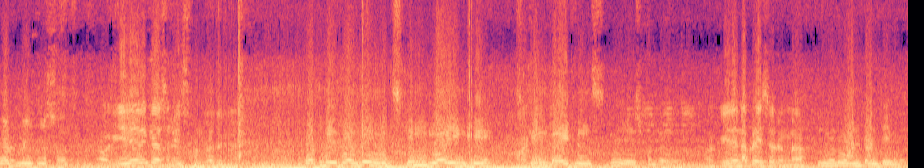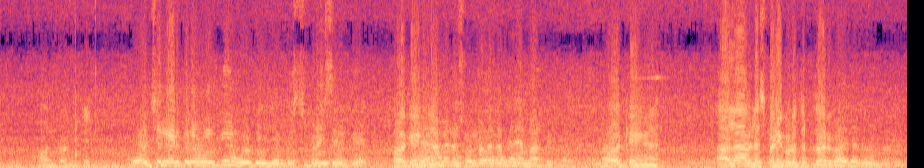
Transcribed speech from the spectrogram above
கோட் மில்கில் சோப்பு ஓகே. இது எதுக்கு சார் யூஸ் பண்ணுறதுங்க கோட் மில்க் வந்து உங்களுக்கு ஸ்கின் க்ளோயிங்க்கு ஸ்கின் பிரைட்னன்ஸ்க்கு யூஸ் பண்ணுறது ஓகே. இது என்ன ப்ரைஸ் வருங்கண்ணா? இது வந்து one twenty one twenty wholesale எடுக்கிறவங்களுக்கு உங்களுக்கு கொஞ்சம் பெஸ்ட் ப்ரைஸ் இருக்கு. ஓகேங்க. எல்லாமே நான் சொல்றது எல்லாமே எம்ஆர்பி ஓகேங்க. அதெல்லாம் லெஸ் பண்ணி கொடுத்துட்டு தான் இருக்கும்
